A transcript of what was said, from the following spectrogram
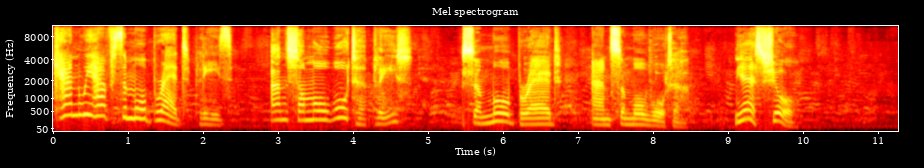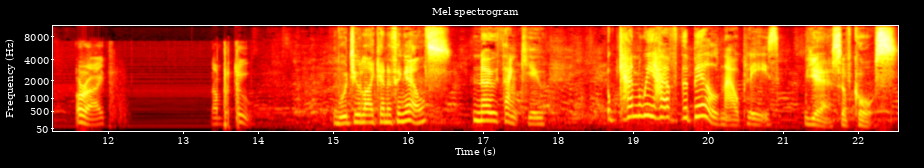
can we have some more bread, please? And some more water, please. Some more bread and some more water. Yes, sure. Alright. Number 2. Would you like anything else? No, thank you. Can we have the bill now, please? Yes, of course.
